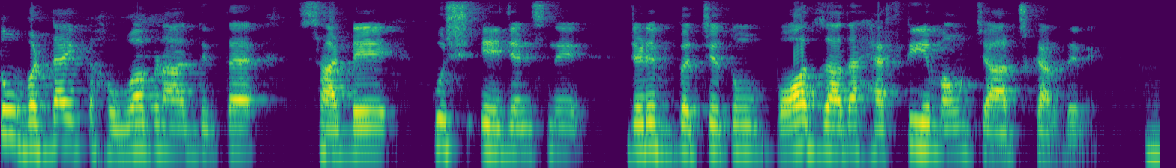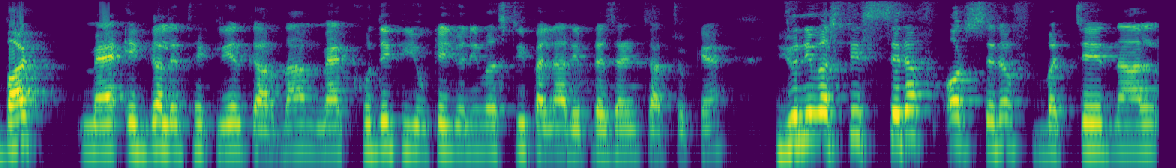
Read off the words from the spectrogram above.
ਤੋਂ ਵੱਡਾ ਇੱਕ ਹਵਾ ਬਣਾ ਦਿੱਤਾ ਹੈ ਸਾਡੇ ਕੁਝ ਏਜੰਟਸ ਨੇ, ਜਿਹੜੇ ਬੱਚੇ ਤੋਂ ਬਹੁਤ ਜ਼ਿਆਦਾ ਹੈਫਟੀ ਅਮਾਉਂਟ ਚਾਰਜ ਕਰਦੇ ਨੇ। ਬਟ ਮੈਂ ਇੱਕ ਗੱਲ ਇੱਥੇ ਕਲੀਅਰ ਕਰਦਾ, ਮੈਂ ਖੁਦ ਇੱਕ ਯੂਕੇ ਯੂਨੀਵਰਸਿਟੀ ਪਹਿਲਾਂ ਰਿਪਰੈਜ਼ੈਂਟ ਕਰ ਚੁੱਕਿਆ ਯੂਨੀਵਰਸਿਟੀ ਸਿਰਫ ਔਰ ਸਿਰਫ ਬੱਚੇ ਨਾਲ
